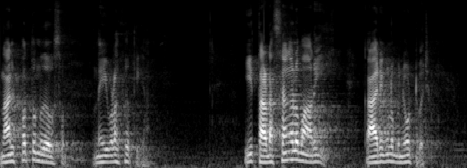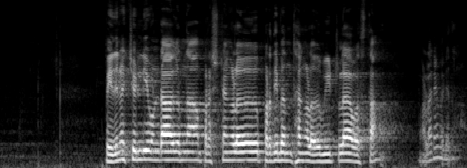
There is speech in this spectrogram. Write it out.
നാൽപ്പത്തൊന്ന് ദിവസം നെയ്വിളക്ക് എത്തിക്കണം ഈ തടസ്സങ്ങൾ മാറി കാര്യങ്ങൾ മുന്നോട്ട് വരും. അപ്പോൾ ഇതിനെ ചൊല്ലി ഉണ്ടാകുന്ന പ്രശ്നങ്ങൾ പ്രതിബന്ധങ്ങൾ വീട്ടിലെ അവസ്ഥ വളരെ വലുതാണ്.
